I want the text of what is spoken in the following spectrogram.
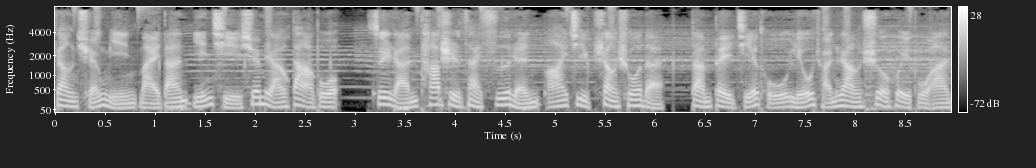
让全民买单”引起轩然大波。虽然他是在私人 IG 上说的，但被截图流传让社会不安，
